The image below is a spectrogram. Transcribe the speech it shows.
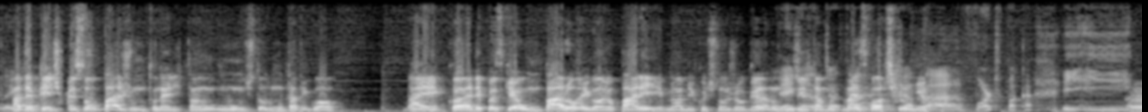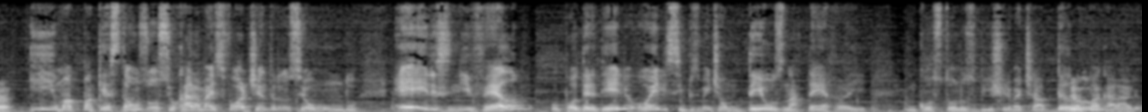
Legal. Até porque a gente começou a upar junto, né? Então o mundo de todo mundo tava igual. Aí depois que um parou, igual eu parei, meu amigo continuou jogando, o mundo dele tá muito tá, mais forte que o meu. tá forte pra cá. E, e, é. e uma, uma questão, Zou, se o cara mais forte entra no seu mundo, é, eles nivelam o poder dele ou ele simplesmente é um deus na Terra e encostou nos bichos ele vai tirar dano pelo, pra caralho?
